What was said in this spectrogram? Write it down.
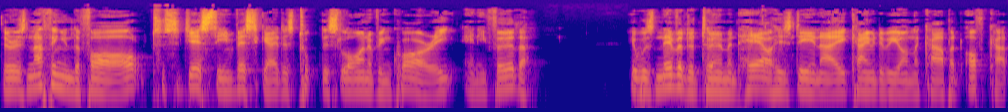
There is nothing in the file to suggest the investigators took this line of inquiry any further. It was never determined how his DNA came to be on the carpet offcut.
